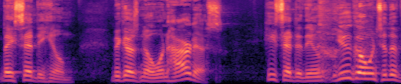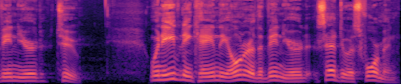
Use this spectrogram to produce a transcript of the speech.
They said to him, Because no one hired us. He said to them, You go into the vineyard too. When evening came, the owner of the vineyard said to his foreman,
